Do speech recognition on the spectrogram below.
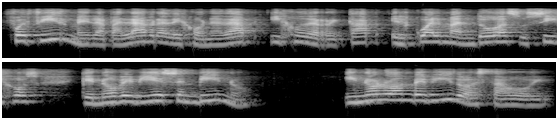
fue firme la palabra de Jonadab, hijo de Recab, el cual mandó a sus hijos que no bebiesen vino, y no lo han bebido hasta hoy,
